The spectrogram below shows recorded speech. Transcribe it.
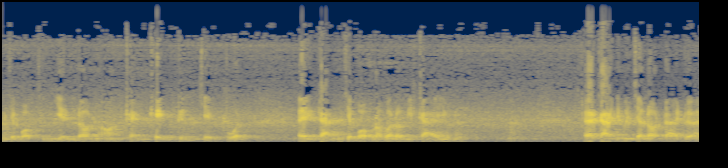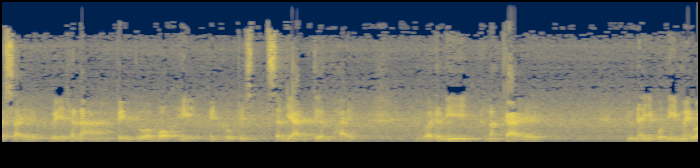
มันจะบอกถึงเย็นร้อนอ่อนแข็งเข่งตึงเจ็บปวดอะไรต่างมันจะบอกเราว่าเรามีกายอยู่นะ แต่กายนี่มันจะรอดได้โดยอาศัยเวทนาเป็นตัวบอกเหตุ เป็นตัวเป็นสัญญาณเตือนภัย ว่าตอนนี้ร่างกายอยู่ในบทนี้ไม่ไหว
